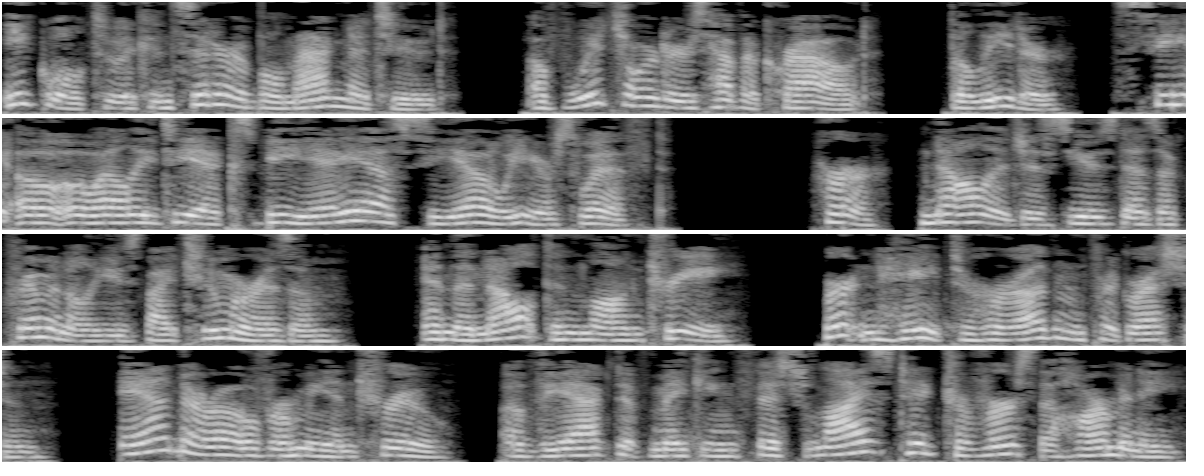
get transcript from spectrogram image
equal to a considerable magnitude, of which orders have a crowd. The leader, C-O-O-L-E-T-X-B-A-S-C-O-E or Swift. Her knowledge is used as a criminal used by tumorism, and the Nalton long tree. Burton hate to her udden progression, and are over me and true, of the act of making fish lies take traverse the harmony,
